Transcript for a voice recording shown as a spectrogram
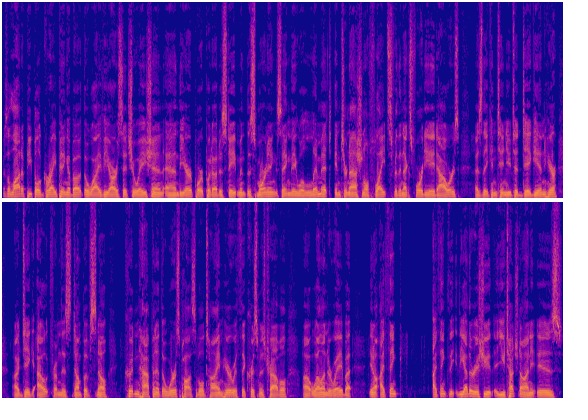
There's a lot of people griping about the YVR situation, and the airport put out a statement this morning saying they will limit international flights for the next 48 hours as they continue to dig in here, uh, dig out from this dump of snow couldn't happen at the worst possible time here with the Christmas travel uh, well underway. But you know, I think I think the the other issue you touched on is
